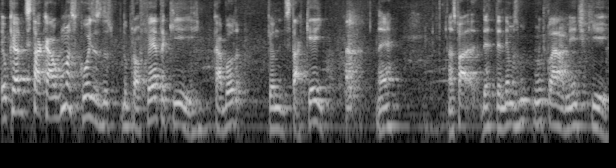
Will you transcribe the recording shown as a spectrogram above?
eu quero destacar algumas coisas do, do profeta que acabou que eu não destaquei, né? Nós entendemos muito claramente que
